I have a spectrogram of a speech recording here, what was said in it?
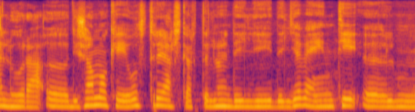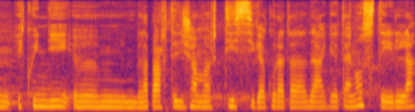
Allora, eh, diciamo che oltre al cartellone degli, degli eventi ehm, e quindi ehm, la parte diciamo, artistica curata da Gaetano Stella,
